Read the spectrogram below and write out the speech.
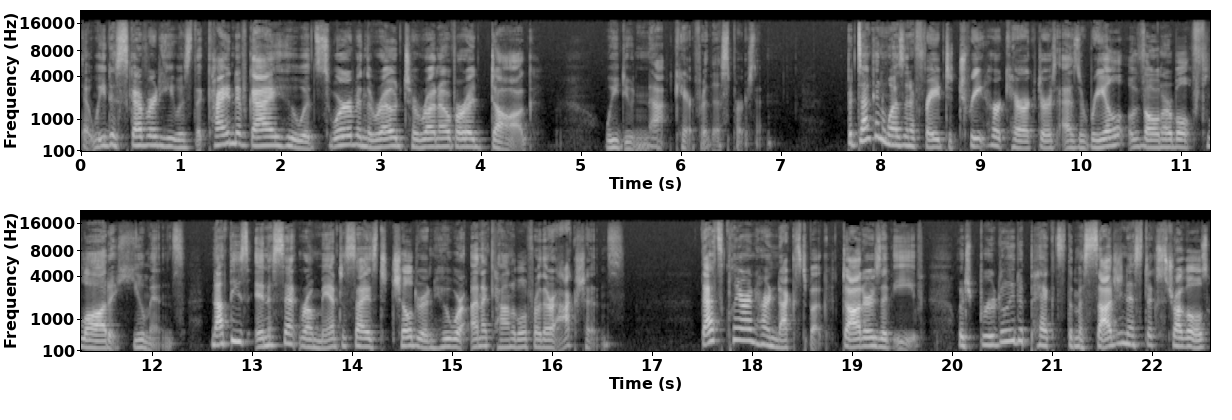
that we discovered he was the kind of guy who would swerve in the road to run over a dog. We do not care for this person. But Duncan wasn't afraid to treat her characters as real, vulnerable, flawed humans, not these innocent, romanticized children who were unaccountable for their actions. That's clear in her next book, Daughters of Eve, which brutally depicts the misogynistic struggles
